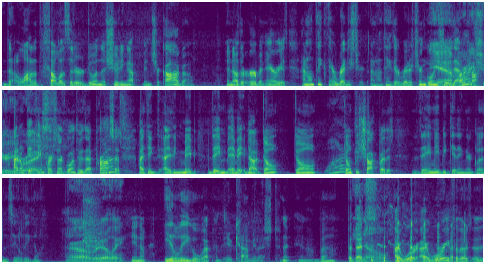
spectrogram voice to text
that a lot of the fellas that are doing the shooting up in Chicago, in other urban areas, I don't think they're registered. I don't think they're registering going Yeah, through I'm that. pretty pro- sure I you're don't get the impression they're going through that process. I think I think maybe they may now don't don't What? don't be shocked by this. They may be getting their guns illegally. Oh, really? You know, illegal weapons. You communist. You know, well, but You that's know. I worry. I worry for those uh,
